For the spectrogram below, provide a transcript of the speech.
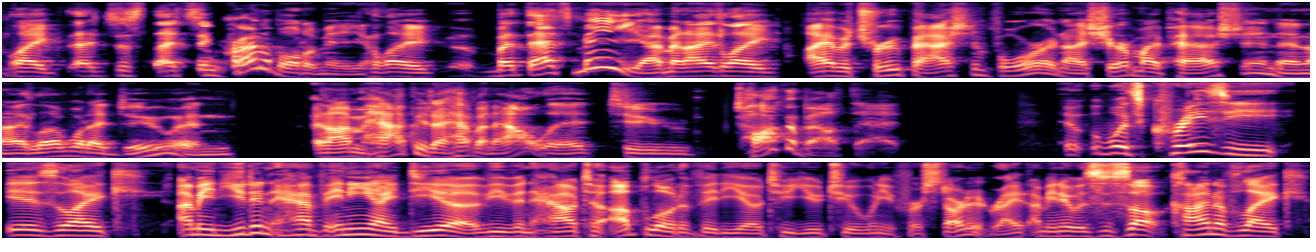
Like that's just that's incredible to me. Like but that's me. I mean i like i have a true passion for it and i share my passion and i love what i do and and i'm happy to have an outlet to talk about that. Uh, what's crazy is like i mean you didn't have any idea of even how to upload a video to youtube when you first started right i mean it was just all kind of like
